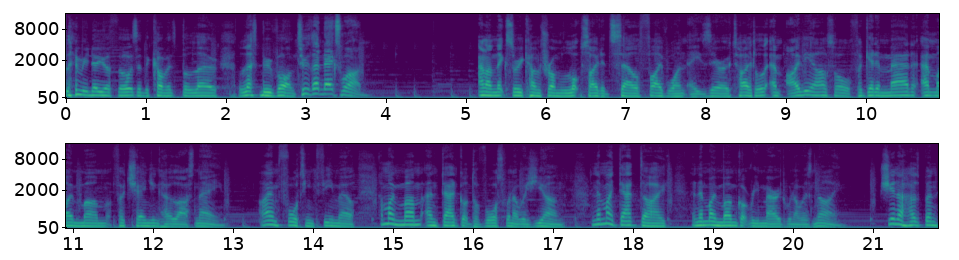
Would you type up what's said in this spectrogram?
Let me know your thoughts in the comments below. Let's move on to the next one. And our next story comes from Lopsided Cell 5180 title Am I the asshole for getting mad at my mum for changing her last name? I am 14 female, and my mum and dad got divorced when I was young, and then my dad died, and then my mum got remarried when I was 9. She and her husband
